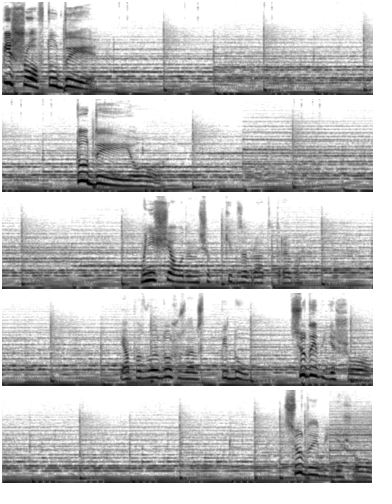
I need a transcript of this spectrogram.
Пішов туди. Туди його. Мені ще один ще пакет забрати треба. Я по твою душу зараз піду. Сюди підійшов. Сюди підійшов.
